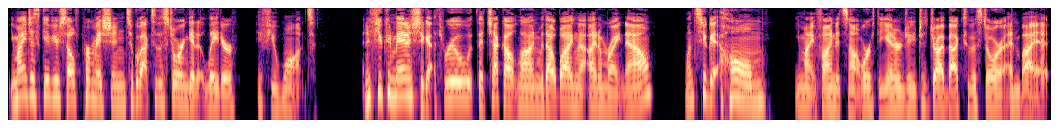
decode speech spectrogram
you might just give yourself permission to go back to the store and get it later if you want. And if you can manage to get through the checkout line without buying that item right now, once you get home, you might find it's not worth the energy to drive back to the store and buy it.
